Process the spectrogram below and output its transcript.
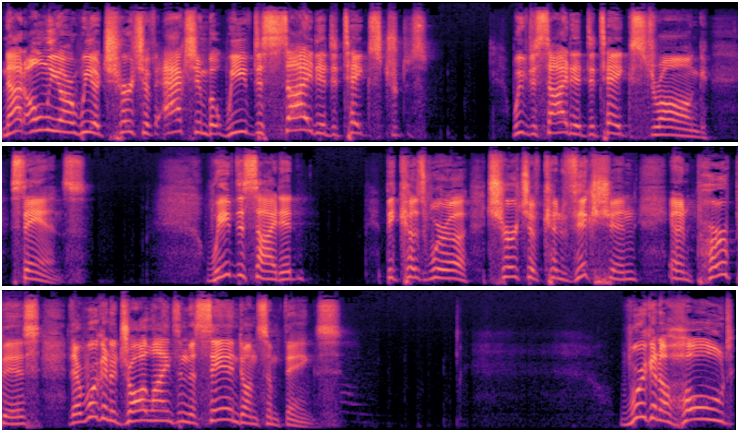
not only are we a church of action, but we've decided to take we've decided to take strong stands. We've decided because we're a church of conviction and purpose that we're going to draw lines in the sand on some things. We're going to hold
